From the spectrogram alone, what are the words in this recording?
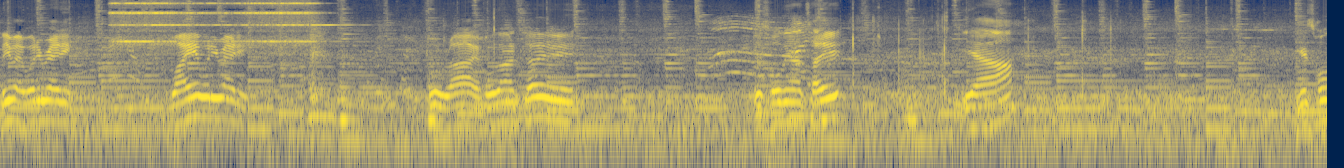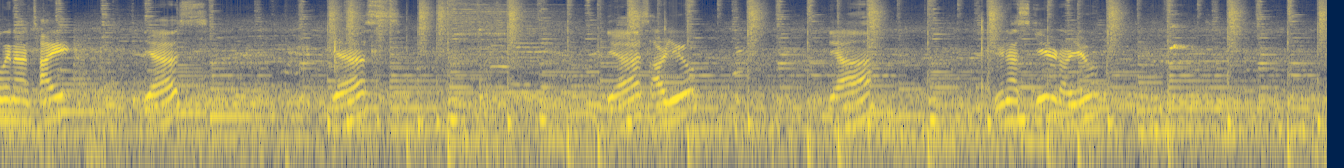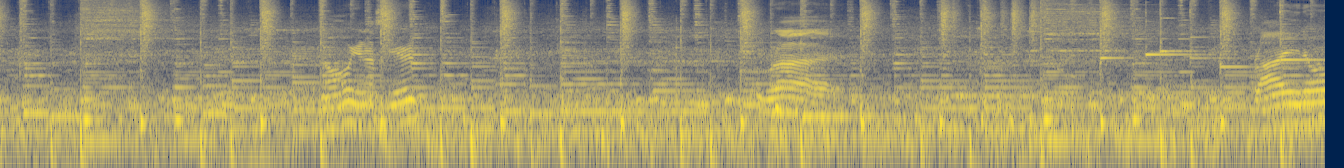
Levi, what are you writing? Wyatt, what are you writing? All right, hold on tight. Just holding on tight. Yeah. You guys holding on tight? Yes. Yes. Yes, are you? Yeah. You're not scared, are you? Scared? Right. Rhino.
